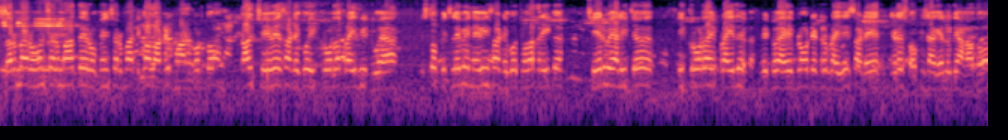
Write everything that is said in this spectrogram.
ਸਰ, ਮੈਂ ਰੋਹਨ ਸ਼ਰਮਾ ਤੇ ਰੋਪਿਨ ਸ਼ਰਮਾ, ਟਿਕਾ ਲਾਟਰੀ ਪਠਾਨਕੋਟ ਤੋਂ। ਕੱਲ 6 ਵਜੇ ਸਾਡੇ ਕੋਲ 1 ਕਰੋੜ ਦਾ ਪ੍ਰਾਈਜ਼ ਹਿੱਟ ਹੋਇਆ। ਇਸ ਤੋਂ ਪਿਛਲੇ ਮਹੀਨੇ ਵੀ ਸਾਡੇ ਕੋਲ 14 ਤਰੀਕ 6 ਰੁਪਏ ਵਾਲੀ ਚ 1 ਕਰੋੜ ਦਾ ਪ੍ਰਾਈਜ਼ ਹਿੱਟ ਹੋਇਆ। ਸੀ ਐਂਟਰਪ੍ਰਾਈਜ਼ ਸਾਡੇ ਜਿਹੜੇ ਸਟਾਕਿਸ਼ ਹੈਗੇ ਲੁਧਿਆਣਾ ਤੋਂ,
